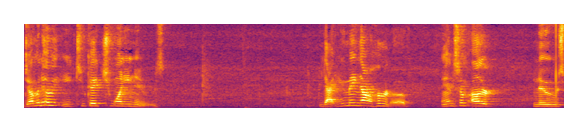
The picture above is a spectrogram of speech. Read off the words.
WWE 2K20 news that you may not heard of, and some other news,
